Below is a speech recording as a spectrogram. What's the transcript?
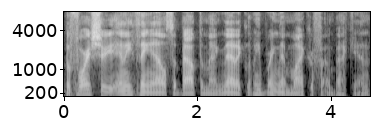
Before I show you anything else about the magnetic, let me bring that microphone back in.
